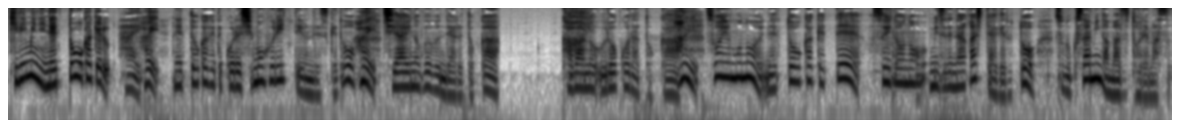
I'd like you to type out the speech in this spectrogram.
切り身に熱湯をかける。はい。はい、熱湯をかけて、これ霜降りって言うんですけど、はい、血合いの部分であるとか、皮の鱗だとか、はい、そういうものを熱湯をかけて、水道の水で流してあげると、その臭みがまず取れます。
